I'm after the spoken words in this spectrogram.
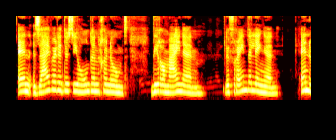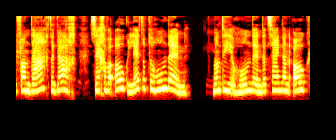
En zij werden dus die honden genoemd, die Romeinen, de vreemdelingen. En vandaag de dag zeggen we ook, let op de honden. Want die honden, dat zijn dan ook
